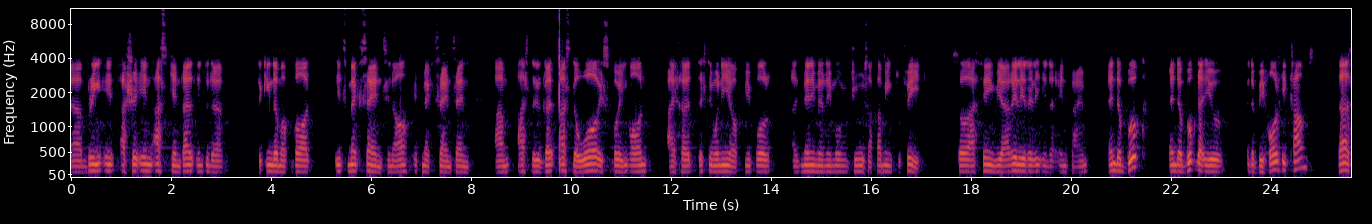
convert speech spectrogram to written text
uh, bring in, usher in us Gentiles into the the kingdom of God. It makes sense, you know. It makes sense, and um, as the as the war is going on, I heard testimony of people. Uh, many many more Jews are coming to faith. So I think we are really really in the end time. And the book, and the book that you, the Behold He Comes, that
